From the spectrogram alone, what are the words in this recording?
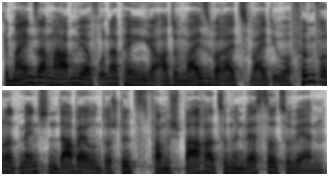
Gemeinsam haben wir auf unabhängige Art und Weise bereits weit über 500 Menschen dabei unterstützt, vom Sparer zum Investor zu werden.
